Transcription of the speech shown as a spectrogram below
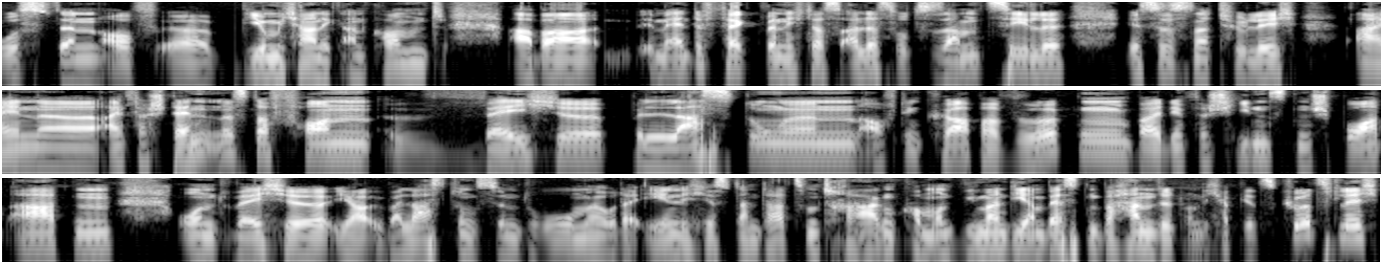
wo es dann auf äh, Biomechanik ankommt. Aber im Endeffekt, wenn ich das alles so zusammenzähle, ist es natürlich eine, ein Verständnis davon, welche Belastungen auf den Körper wirken bei den verschiedensten Sportarten und welche ja, Überlastungssyndrome oder ähnliches dann da zum Tragen kommen und wie man die am besten behandelt. Und ich habe jetzt kürzlich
